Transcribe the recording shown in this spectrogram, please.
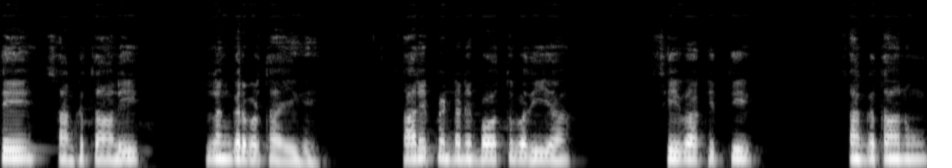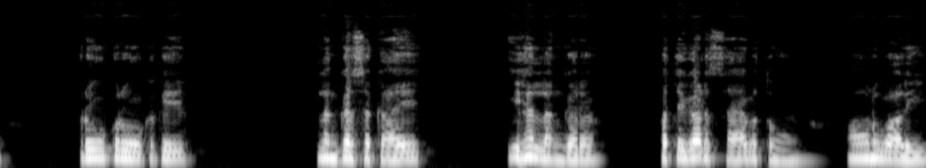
ਤੇ ਸੰਗਤਾਂ ਲਈ ਲੰਗਰ ਵਰਤਾਏ ਗਏ। ਸਾਰੇ ਪਿੰਡ ਨੇ ਬਹੁਤ ਵਧੀਆ ਸੇਵਾ ਕੀਤੀ। ਸੰਗਤਾਂ ਨੂੰ ਰੋਕ ਰੋਕ ਕੇ ਲੰਗਰ ਛਕਾਏ। ਇਹ ਲੰਗਰ ਫਤਿਹਗੜ੍ਹ ਸਾਹਿਬ ਤੋਂ ਆਉਣ ਵਾਲੀ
